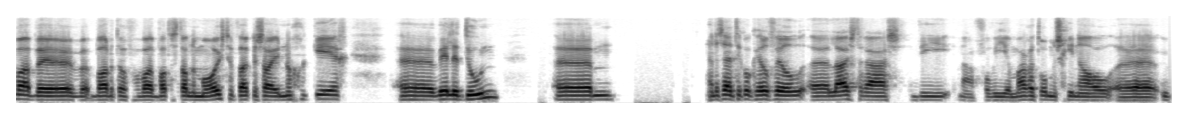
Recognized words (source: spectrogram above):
we, we, we hadden het over wat, wat is dan de mooiste, of welke zou je nog een keer willen doen. Ehm, en er zijn natuurlijk ook heel veel eh, luisteraars die, nou, voor wie een marathon misschien al eh,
